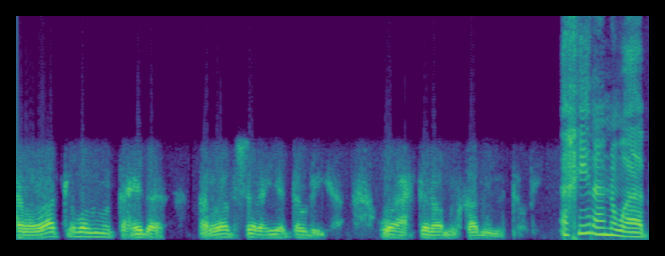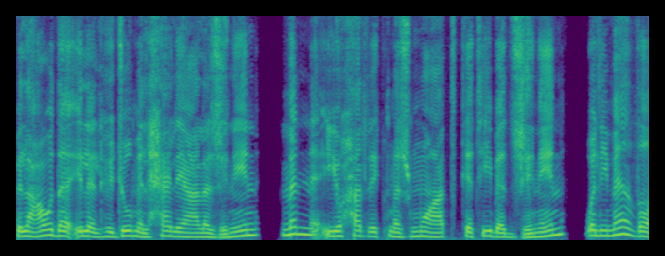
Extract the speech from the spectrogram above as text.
قرارات الأمم المتحدة قرارات الشرعية الدولية واحترام القانون الدولي أخيرا وبالعودة إلى الهجوم الحالي على جنين من يحرك مجموعة كتيبة جنين ولماذا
